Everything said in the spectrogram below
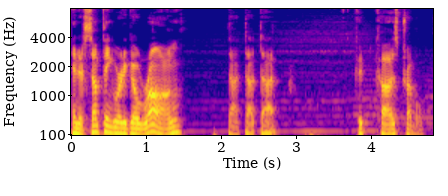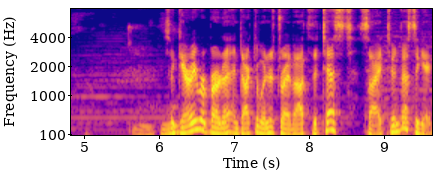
and if something were to go wrong, dot dot dot, could cause trouble. Mm-hmm. So Gary, Roberta, and Dr. Winters drive out to the test site to investigate.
